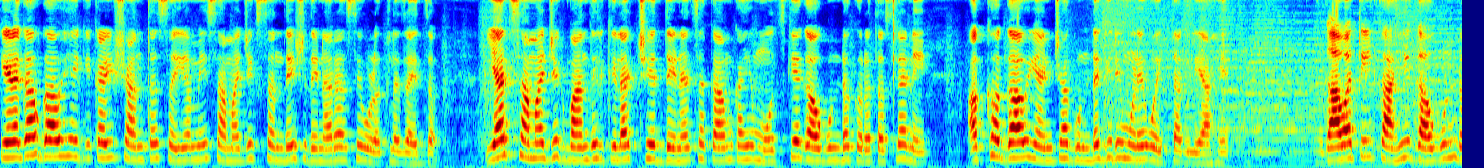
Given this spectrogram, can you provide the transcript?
केळगाव गाव हे एकेकाळी शांत संयमी सामाजिक संदेश देणारं असे ओळखलं जायचं. याच सामाजिक बांधिलकीला छेद देण्याचं काम काही मोजके गावगुंड करत असल्याने अख्खं गाव यांच्या गुंडगिरीमुळे वैतागले आहे. गावातील काही गावगुंड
